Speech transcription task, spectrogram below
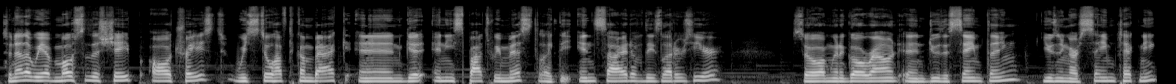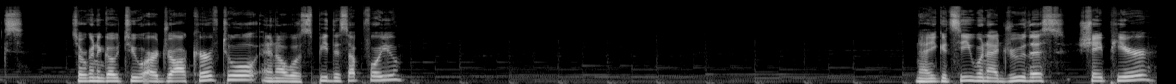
So now that we have most of the shape all traced, we still have to come back and get any spots we missed, like the inside of these letters here. So I'm going to go around and do the same thing using our same techniques. So we're going to go to our draw curve tool and I will speed this up for you. Now you could see when I drew this shape here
